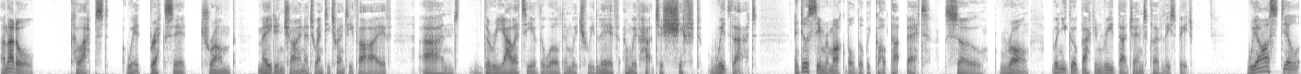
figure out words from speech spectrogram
And that all collapsed with Brexit, Trump, Made in China 2025, and the reality of the world in which we live. And we've had to shift with that. It does seem remarkable that we got that bet so wrong. When you go back and read that James Cleverly speech, we are still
